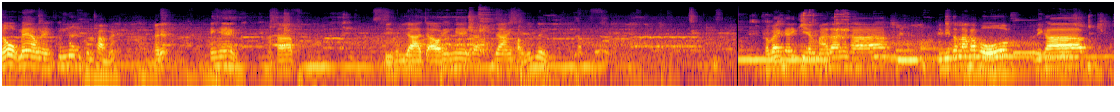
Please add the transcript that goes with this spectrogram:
น้องอกแม่เอาไงนุ่มๆฉ่ำๆไหมอันนี้แห้งๆนะครับสีพันยาจะเอาแห้งๆก็ย่างเขานิดนึงนะครับแวกใกล้เคียงมาได้นะครับยินดีต้อนรับครับผม สวัสดีครับ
